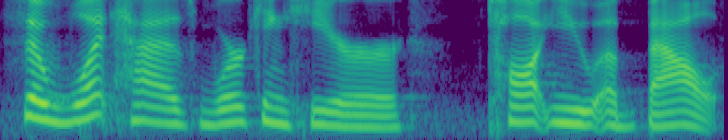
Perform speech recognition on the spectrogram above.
so what has working here taught you about?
